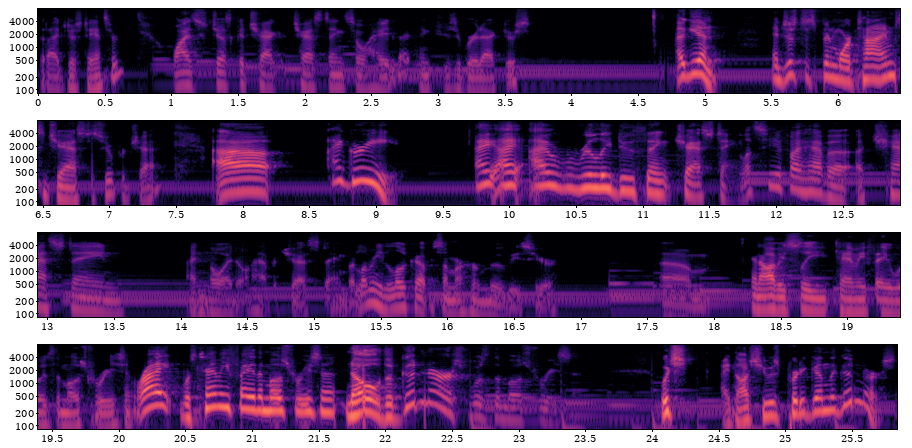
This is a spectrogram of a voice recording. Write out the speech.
that I just answered. Why is Jessica Ch- Chastain so hated? I think she's a great actress. Again, and just to spend more time since you asked a super chat, uh, I agree. I, I, I really do think Chastain. Let's see if I have a, a Chastain. I know I don't have a Chastain, but let me look up some of her movies here. Um, and obviously, Tammy Faye was the most recent, right? Was Tammy Faye the most recent? No, The Good Nurse was the most recent which I thought she was pretty good in The Good Nurse.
